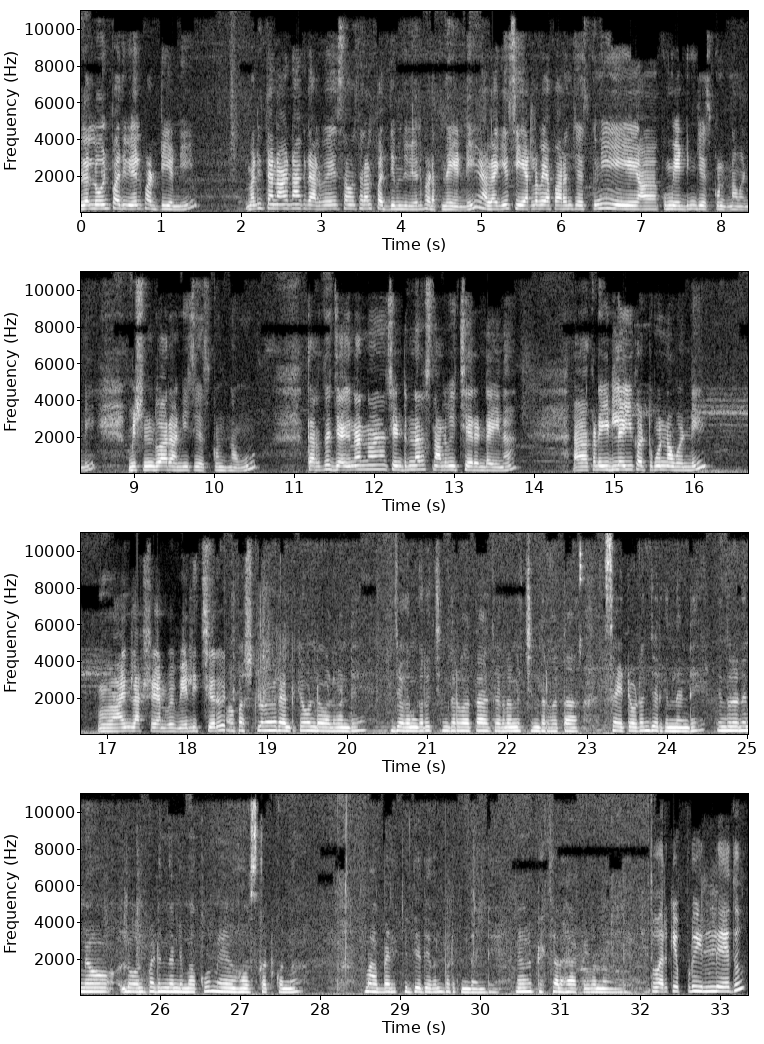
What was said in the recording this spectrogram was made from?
ఇలా లోన్ పదివేలు పడ్డాయండి. మరి తన నాకు నలభై ఐదు సంవత్సరాలు పద్దెనిమిది వేలు పడుతున్నాయండి. అలాగే చీరల వ్యాపారం చేసుకుని మెయింటైన్ చేసుకుంటున్నామండి. మిషన్ ద్వారా అన్నీ చేసుకుంటున్నాము. తర్వాత జగనన్న సెంటున్నర స్థలం ఇచ్చారండి ఆయన. అక్కడ ఇల్లు అయ్యి కట్టుకున్నామండి. ఆయన లక్ష ఎనభై వేలు ఇచ్చారు. ఫస్ట్లో మేము రెంట్కే ఉండేవాళ్ళం అండి జగన్ గారు వచ్చిన తర్వాత జగన్ అన్న వచ్చిన తర్వాత సైట్ ఇవ్వడం జరిగిందండి. ఇందులోనే మేము లోన్ పడిందండి మాకు. మేము హౌస్ కట్టుకున్నాం. మా అబ్బాయికి విద్యా దీవెన పడుతుందండి. మేము ఇప్పుడు చాలా హ్యాపీగా ఉన్నామండి. ఇంతవరకు ఎప్పుడు ఇల్లు లేదు.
